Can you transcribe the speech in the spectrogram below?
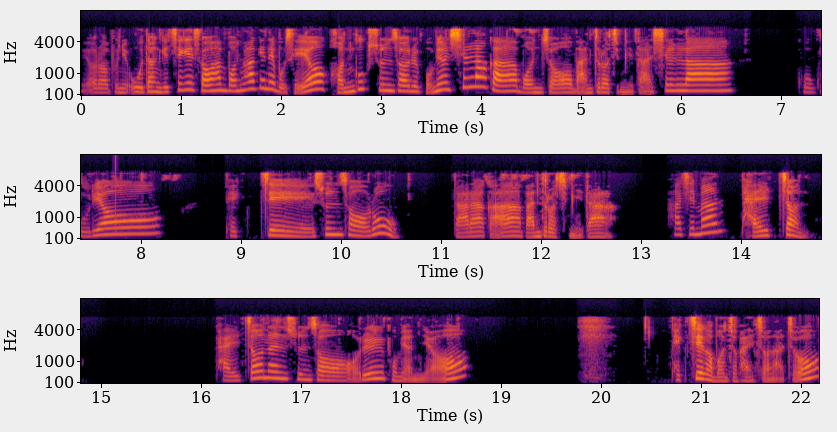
여러분이 5단계 책에서 한번 확인해 보세요. 건국 순서를 보면 신라가 먼저 만들어집니다. 신라, 고구려, 백제 순서로 나라가 만들어집니다. 하지만 발전, 발전한 순서를 보면요. 백제가 먼저 발전하죠.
